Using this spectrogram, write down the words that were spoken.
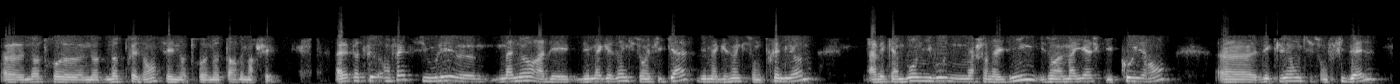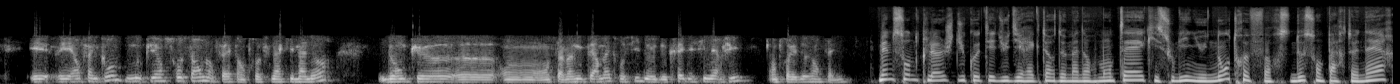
notre, présence et notre, part de marché. Parce que, en fait, si vous voulez, Manor a des magasins qui sont efficaces, des magasins qui sont premium, avec un bon niveau de merchandising. Ils ont un maillage qui est cohérent, euh, des clients qui sont fidèles. Et, en fin de compte, nos clients se ressemblent en fait entre Fnac et Manor. Donc, euh, euh, ça va nous permettre aussi de, créer des synergies entre les deux enseignes. Même son de cloche du côté du directeur de Manor Montet qui souligne une autre force de son partenaire,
